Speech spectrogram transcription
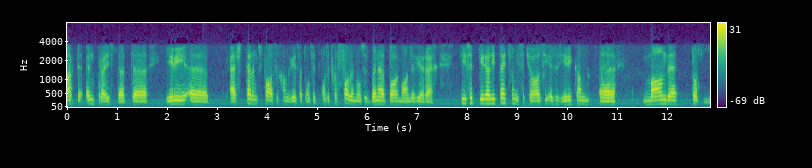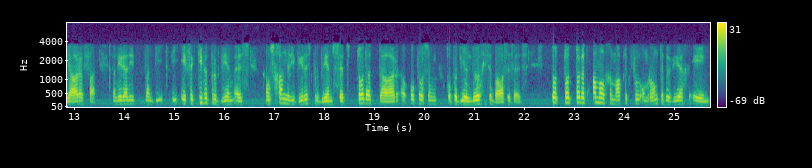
markte inprys dat uh hierdie uh herstellingsfase gaan wees wat ons het ons het geval en ons is binne 'n paar maande weer reg. Die die realiteit van die situasie is is hierdie kan uh maande tot jare vat. Want die want die die effektiewe probleem is ons gaan met die virusprobleem sit totdat daar 'n oplossing op 'n biologiese basis is. Tot tot totdat almal gemaklik voel om rond te beweeg en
